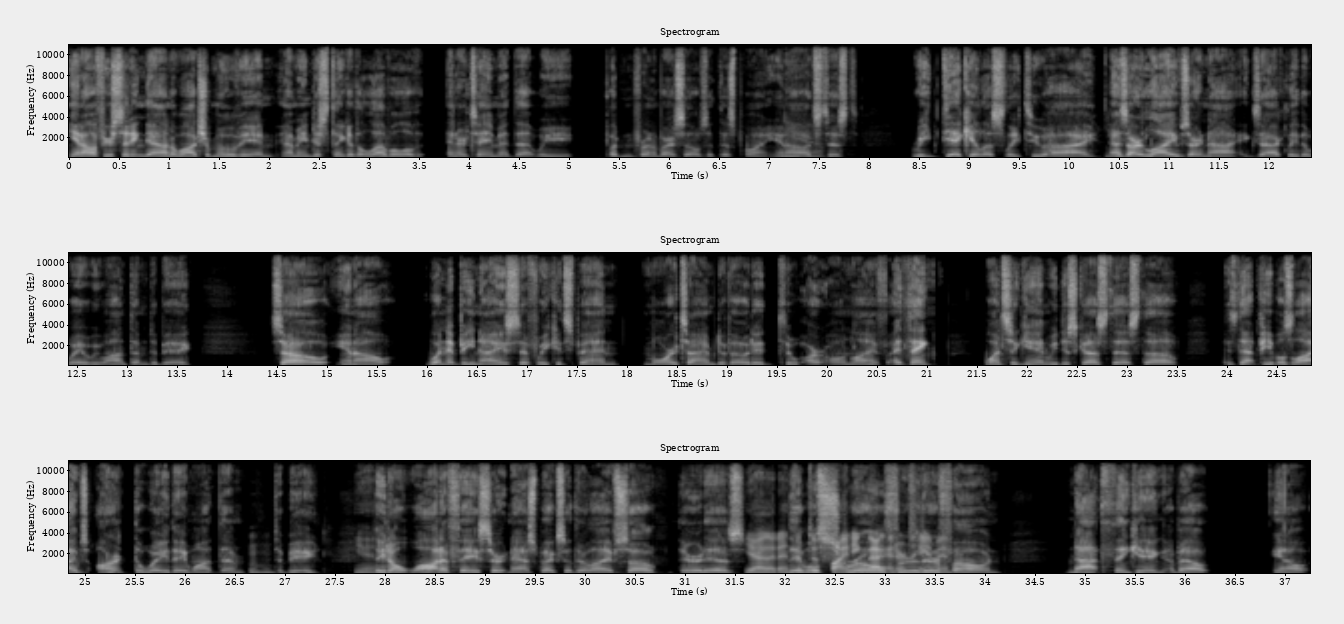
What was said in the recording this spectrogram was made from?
you know if you're sitting down to watch a movie and i mean just think of the level of entertainment that we put in front of ourselves at this point you know? It's just ridiculously too high as our lives are not exactly the way we want them to be so you know wouldn't it be nice if we could spend more time devoted to our own life i think once again we discussed this though is that people's lives aren't the way they want them hmm to be yeah, they don't want to face certain aspects of their life. So there it is. yeah, that ends They up will defining scroll that through their entertainment. phone, not thinking about, you know,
